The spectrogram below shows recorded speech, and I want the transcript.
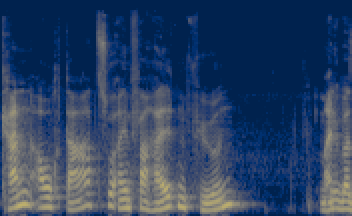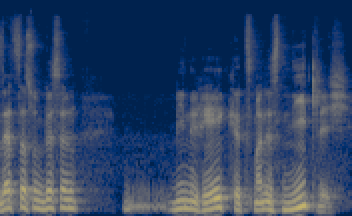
kann auch dazu ein Verhalten führen, man übersetzt das so ein bisschen wie ein Rehkitz, man ist niedlich.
